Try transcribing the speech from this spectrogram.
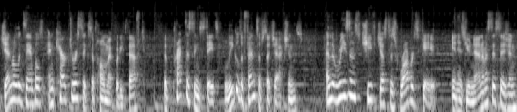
general examples and characteristics of home equity theft, the practicing state's legal defense of such actions, and the reasons Chief Justice Roberts gave in his unanimous decision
